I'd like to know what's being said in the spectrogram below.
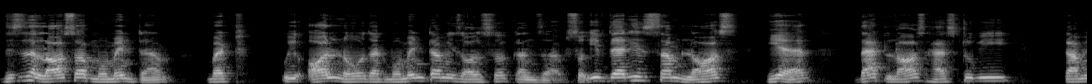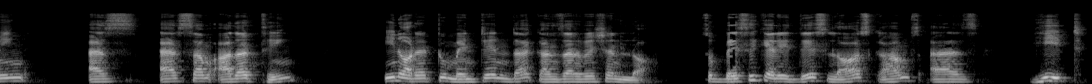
this is a loss of momentum, but we all know that momentum is also conserved. So if there is some loss here, that loss has to be coming as as some other thing in order to maintain the conservation law. So basically this loss comes as heat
